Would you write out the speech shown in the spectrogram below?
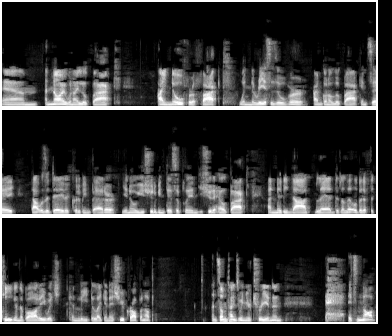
um, and now when I look back, I know for a fact when the race is over, I'm to look back and say, that was a day that could have been better. You know, you should have been disciplined, you should have held back, and maybe that led to a little bit of fatigue in the body, which can lead to like an issue cropping up. And sometimes when you're training, it's not,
